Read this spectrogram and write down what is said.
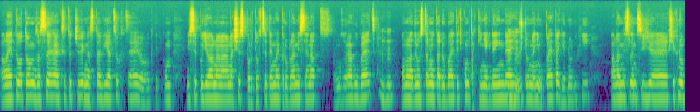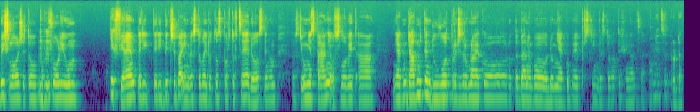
Ale je to o tom zase, jak se to člověk nastaví a co chce. Jo. Teď, když se podívám na naše sportovce, tak mají problémy sehnat sponzora vůbec. Mm-hmm. Ono na druhou stranu ta doba je teď taky někde jinde, mm-hmm. už to není úplně tak jednoduchý, ale myslím si, že všechno by šlo, že to mm-hmm. Těch firm, který, který by třeba investovali do toho sportovce je dost, jenom prostě umět správně oslovit a nějak dát mu ten důvod, proč zrovna jako do tebe nebo do mě jakoby prostě investovat ty finance. Umět se prodat.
